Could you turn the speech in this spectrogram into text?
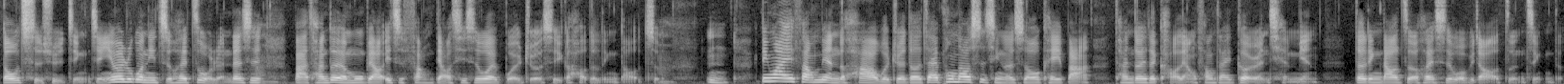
都持续精进。因为如果你只会做人，但是把团队的目标一直放掉，其实我也不会觉得是一个好的领导者。嗯，另外一方面的话，我觉得在碰到事情的时候，可以把团队的考量放在个人前面的领导者，会是我比较尊敬的。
